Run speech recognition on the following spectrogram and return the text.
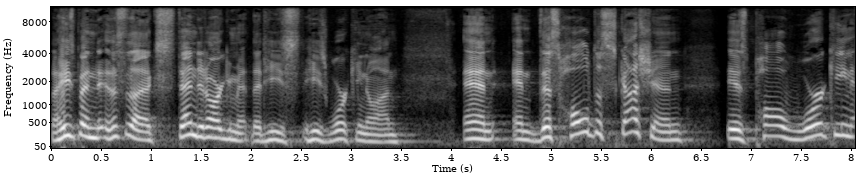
So, he's been, this is an extended argument that he's, he's working on. And, and this whole discussion is Paul working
